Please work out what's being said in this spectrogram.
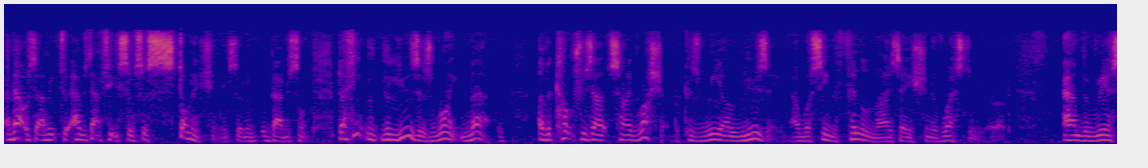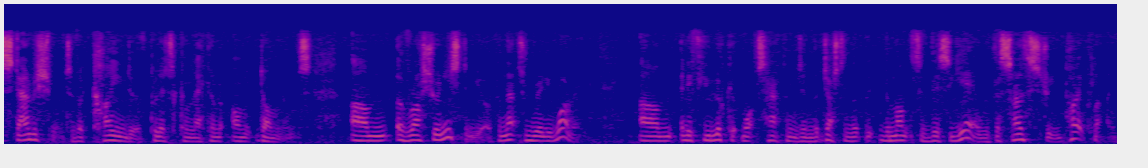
And that was, I mean, to, was absolutely sort of astonishing, sort of a bad response. But I think that the losers right now are the countries outside Russia, because we are losing, and we're seeing the Finlandization of Western Europe, and the re-establishment of a kind of political and economic dominance um, of Russia in Eastern Europe, and that's really worrying. Um, and if you look at what's happened in the, just in the, the, months of this year with the South Stream pipeline,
